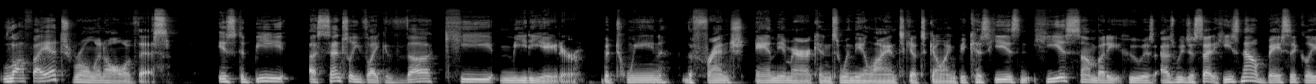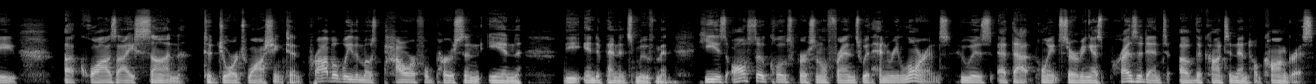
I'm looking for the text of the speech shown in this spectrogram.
Lafayette's role in all of this is to be essentially like the key mediator between the French and the Americans when the alliance gets going because he is he is somebody who is as we just said he's now basically a quasi son to George Washington probably the most powerful person in the independence movement. He is also close personal friends with Henry Laurens, who is at that point serving as president of the Continental Congress.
